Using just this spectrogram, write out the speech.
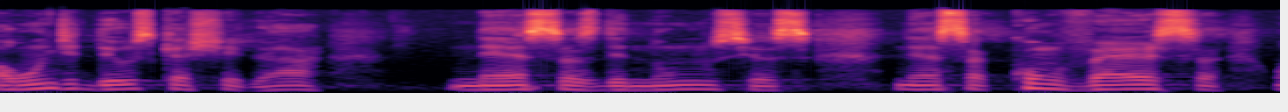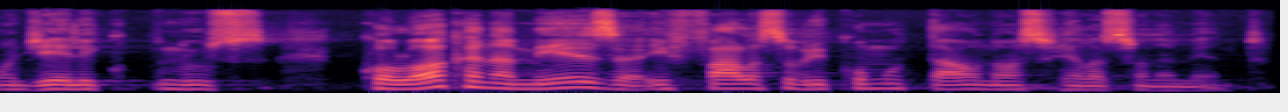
aonde Deus quer chegar nessas denúncias, nessa conversa, onde Ele nos coloca na mesa e fala sobre como está o nosso relacionamento.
